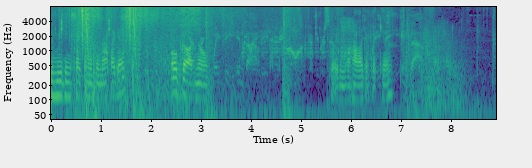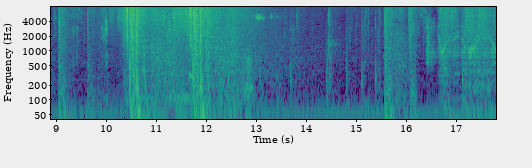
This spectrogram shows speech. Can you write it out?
The moving section of the map, I guess. Oh god, no. UAV inbound. Energy levels at 50%. Don't even know how I got the kill. UAV inbound. Nice. UAV departing AO.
